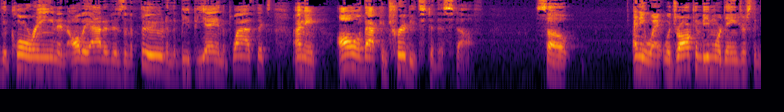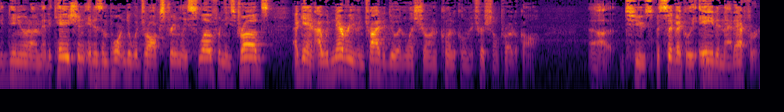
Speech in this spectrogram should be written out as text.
the chlorine and all the additives in the food and the BPA and the plastics. I mean, all of that contributes to this stuff. So, anyway, withdrawal can be more dangerous than continuing on medication. It is important to withdraw extremely slow from these drugs. Again, I would never even try to do it unless you're on a clinical nutritional protocol. Uh, to specifically aid in that effort.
